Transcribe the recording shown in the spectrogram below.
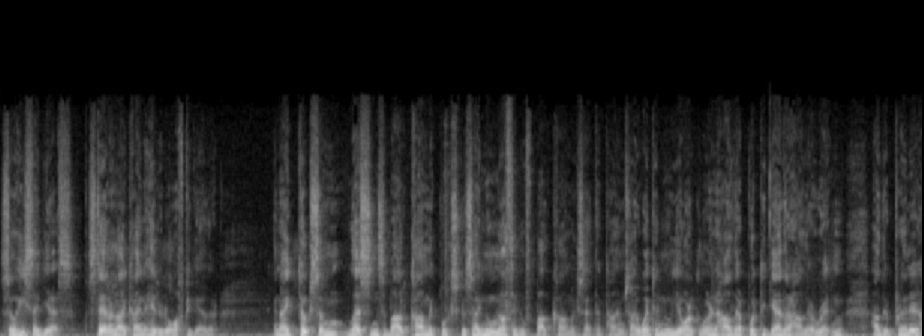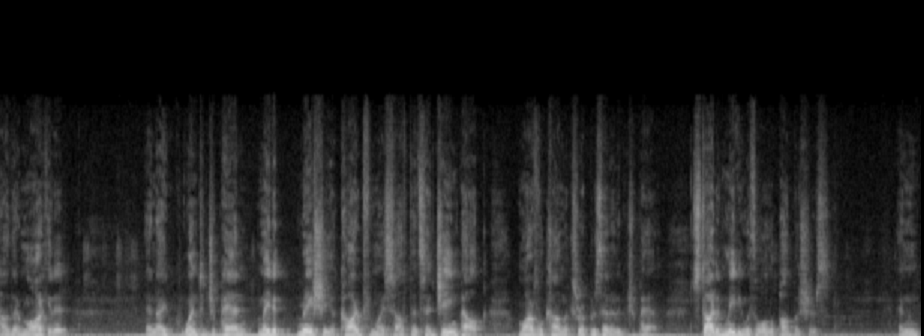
So he said yes. Stan and I kind of hit it off together. And I took some lessons about comic books because I knew nothing about comics at the time. So I went to New York, learned how they're put together, how they're written, how they're printed, how they're marketed. And I went to Japan, made a meishi, a card for myself that said Gene Pelc, Marvel Comics representative Japan. Started meeting with all the publishers. And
